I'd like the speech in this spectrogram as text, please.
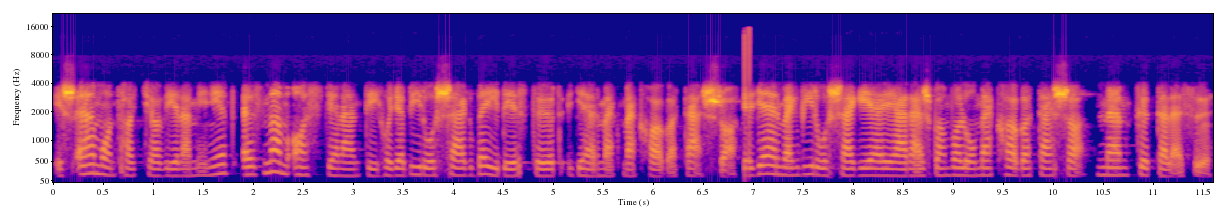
és elmondhatja a véleményét, ez nem azt jelenti, hogy a bíróság beidézte őt gyermek meghallgatásra. A gyermek bírósági eljárásban való meghallgatása nem kötelező.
